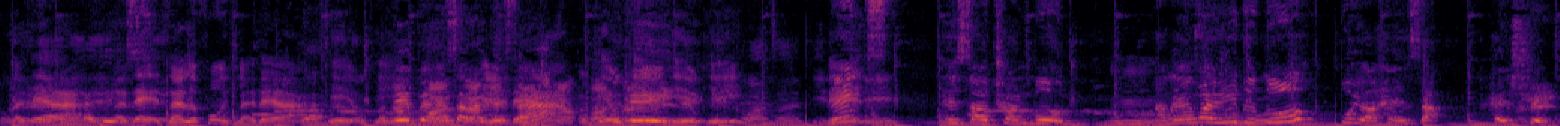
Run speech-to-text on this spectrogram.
Like that, like, that. Xylophone is like that. Yeah. Okay, okay. Okay, put hands up like that. Ah. Okay, okay, okay, okay. Next is a trombone. Mm. Okay, what you need to do? Put your hands up, hands straight.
